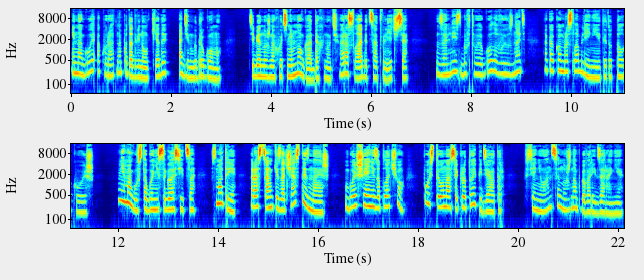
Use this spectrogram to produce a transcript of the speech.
и ногой аккуратно пододвинул кеды один к другому. «Тебе нужно хоть немного отдохнуть, расслабиться, отвлечься. Залезть бы в твою голову и узнать, о каком расслаблении ты тут толкуешь. Не могу с тобой не согласиться. Смотри, расценки за час ты знаешь. Больше я не заплачу. Пусть ты у нас и крутой педиатр. Все нюансы нужно обговорить заранее.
